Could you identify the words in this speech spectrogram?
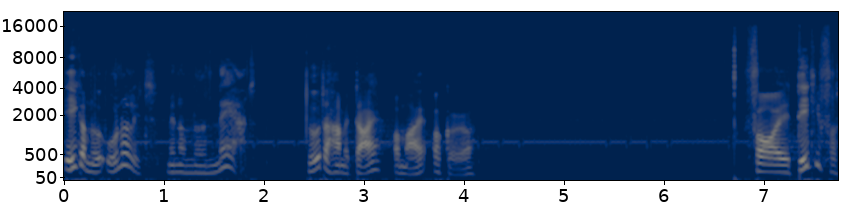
ikke om noget underligt, men om noget nært. Noget, der har med dig og mig at gøre. For øh, det, de får,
